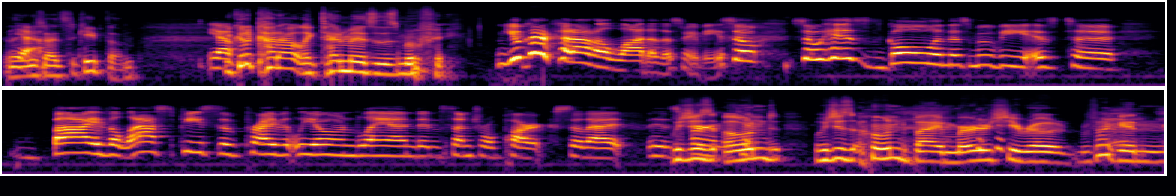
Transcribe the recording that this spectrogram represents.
and then Yeah. he decides to keep them. Yeah. You could have cut out like 10 minutes of this movie. you could have cut out a lot of this movie. So so his goal in this movie is to buy the last piece of privately owned land in Central Park so that his Which is firm can- owned which is owned by Murder She Wrote fucking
